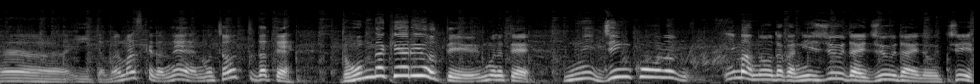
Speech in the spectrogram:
うんいいと思いますけどねもうちょっとだってどんだけやるよっていうもうだって人口の今のだから20代10代のうち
